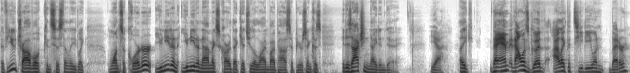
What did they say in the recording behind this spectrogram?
If you travel consistently like once a quarter, you need an you need an Amex card that gets you the line bypass at Pearson cuz it is actually night and day. Yeah, Like the M, that one's good. I like the TD one better.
